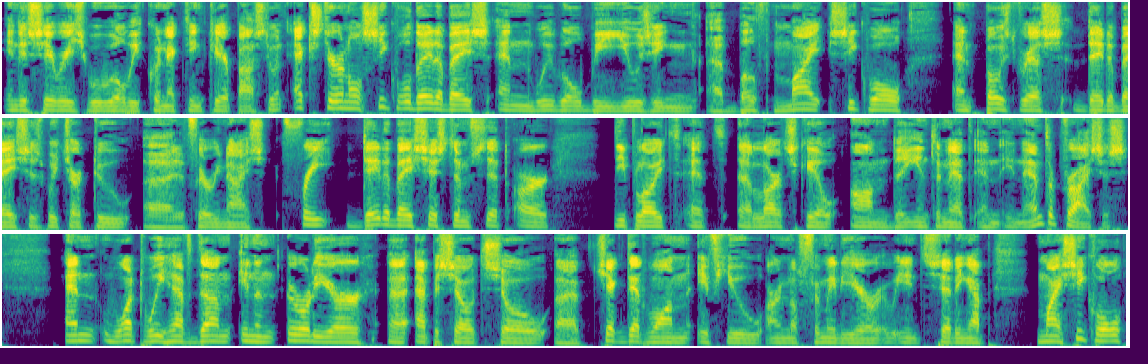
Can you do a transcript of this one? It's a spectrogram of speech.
In this series we will be connecting ClearPass to an external SQL database and we will be using uh, both MySQL and Postgres databases which are two uh, very nice free database systems that are deployed at a large scale on the internet and in enterprises and what we have done in an earlier uh, episode. So uh, check that one if you are not familiar in setting up MySQL.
